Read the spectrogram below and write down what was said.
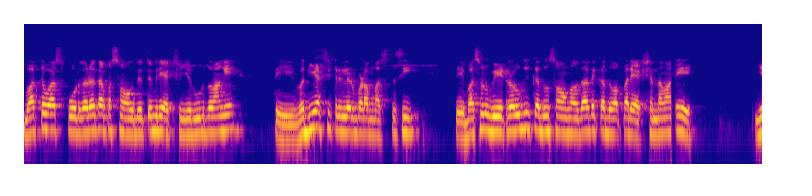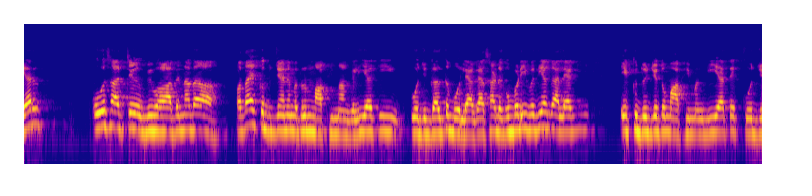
ਵੱਧ ਤੋਂ ਵੱਧ ਸਪੋਰਟ ਕਰਿਓ ਤਾਂ ਆਪਾਂ Song ਦੇ ਉੱਤੇ ਵੀ ਰਿਐਕਸ਼ਨ ਜ਼ਰੂਰ ਦਵਾਂਗੇ ਤੇ ਵਧੀਆ ਸੀ ਟ੍ਰੇਲਰ ਬੜਾ ਮਸਤ ਸੀ ਤੇ ਬਸ ਹੁਣ ਵੇਟ ਰਹੂਗੀ ਕਦੋਂ Song ਆਉਂਦਾ ਤੇ ਕਦੋਂ ਆਪਾਂ ਰਿਐਕਸ਼ਨ ਦਵਾਂਗੇ। ਯਾਰ, ਉਹ ਸੱਚ ਵਿਵਾਦ ਇਹਨਾਂ ਦਾ, ਪਤਾ ਇੱਕ ਦੂਜਿਆਂ ਨੇ ਮਤਲਬ ਮਾਫੀ ਮੰਗ ਲਈ ਆ ਕਿ ਕੁਝ ਗਲਤ ਬੋਲਿਆ ਗਿਆ। ਸਾਡੇ ਕੋਲ ਬੜੀ ਵਧੀਆ ਗੱਲ ਹੈ ਕਿ ਇੱਕ ਦੂਜੇ ਤੋਂ ਮਾਫੀ ਮੰਗੀ ਆ ਤੇ ਕੁਝ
